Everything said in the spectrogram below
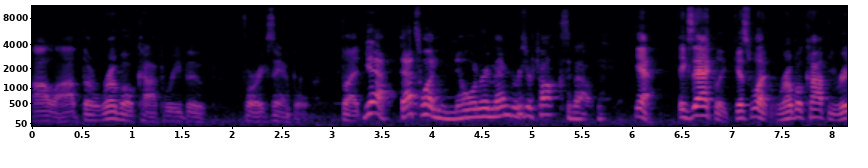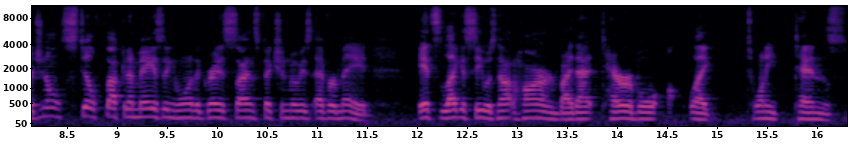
a la the RoboCop reboot, for example. But Yeah, that's one no one remembers or talks about. Yeah, exactly. Guess what? RoboCop the original still fucking amazing and one of the greatest science fiction movies ever made. Its legacy was not harmed by that terrible like 2010s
